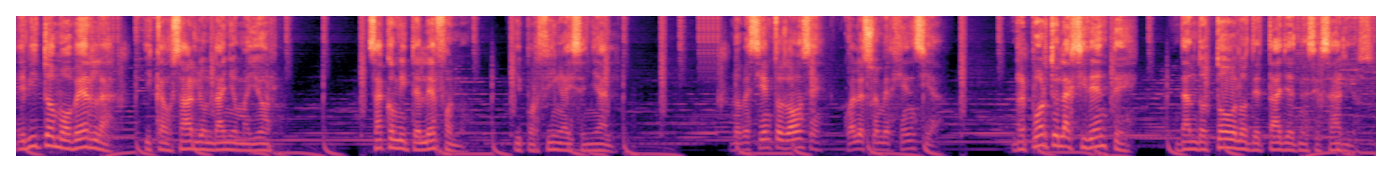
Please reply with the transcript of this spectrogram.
Evito moverla y causarle un daño mayor. Saco mi teléfono y por fin hay señal. 911, ¿cuál es su emergencia? Reporto el accidente, dando todos los detalles necesarios.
